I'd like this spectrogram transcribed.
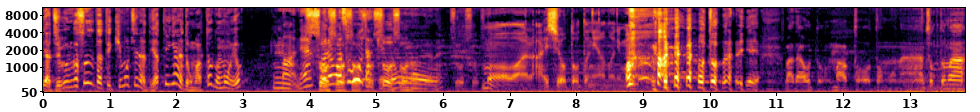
いや自分が育てたっていう気持ちになってやっていけないとこもあったと思うよ。まあね。それはそうだけど。そうそうなんだよね。そうそうそうもう来週弟に会うのにも。弟いやいや。まだ弟まあ弟もな。ちょっとまあ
